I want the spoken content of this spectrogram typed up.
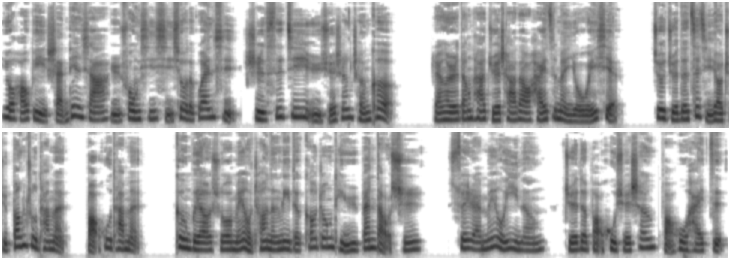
又好比闪电侠与凤西喜秀的关系是司机与学生乘客。然而，当他觉察到孩子们有危险，就觉得自己要去帮助他们，保护他们。更不要说没有超能力的高中体育班导师，虽然没有异能，觉得保护学生、保护孩子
